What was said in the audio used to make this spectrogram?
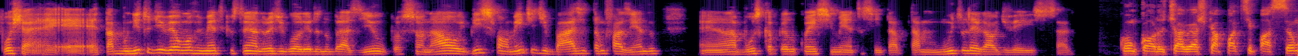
poxa, é, é, é, tá bonito de ver o movimento que os treinadores de goleiros no Brasil, profissional e principalmente de base, estão fazendo é, na busca pelo conhecimento. Assim, tá, tá muito legal de ver isso, sabe? Concordo, Thiago. Eu acho que a participação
